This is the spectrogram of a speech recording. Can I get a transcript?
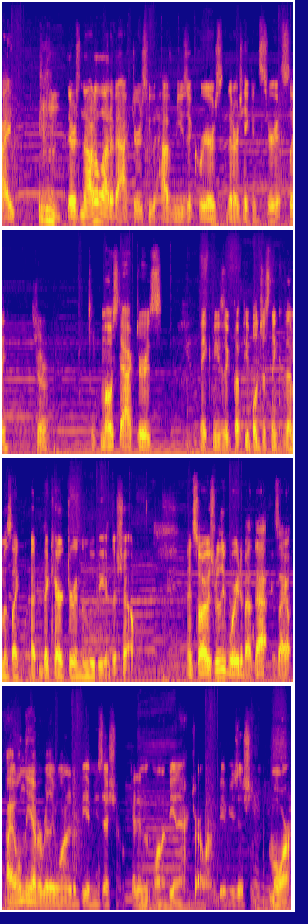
I there's not a lot of actors who have music careers that are taken seriously. Sure. Like most actors make music, but people just think of them as like the character in the movie or the show. And so I was really worried about that because I, I only ever really wanted to be a musician. I didn't want to be an actor. I wanted to be a musician more.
